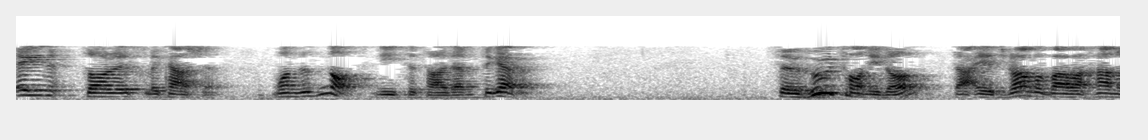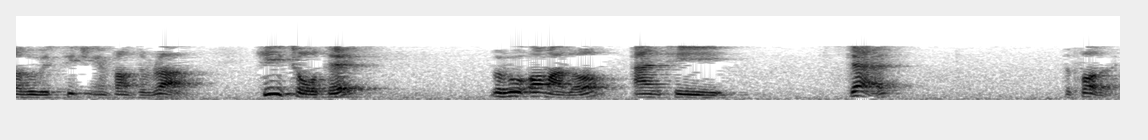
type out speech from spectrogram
Ein tzoris lekasha. One does not need to tie them together. So who tonido? That is Rabbi Barachano, who was teaching in front of Rav. He taught it. Omalo, and he said the following.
